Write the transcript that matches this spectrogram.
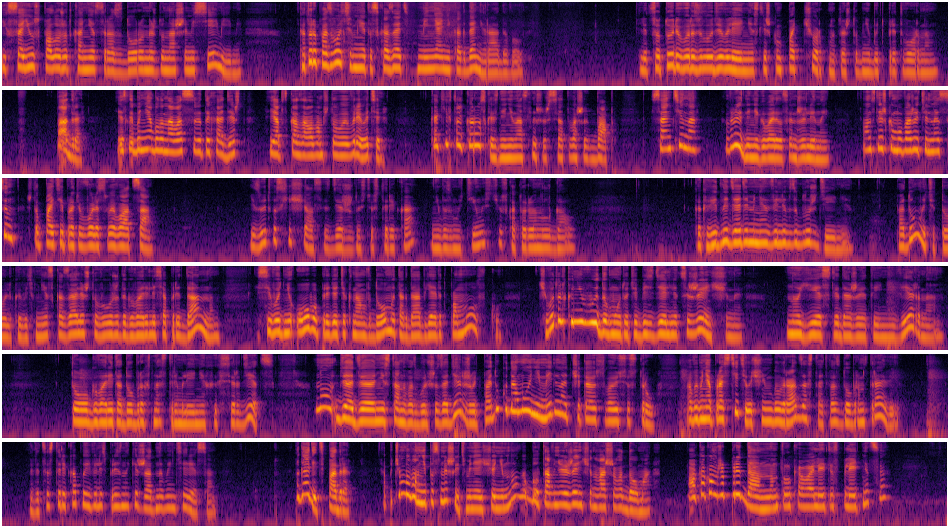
Их союз положит конец раздору между нашими семьями, который, позвольте мне это сказать, меня никогда не радовал. Лицо Тури выразило удивление, слишком подчеркнутое, чтобы не быть притворным. «Падре, если бы не было на вас святых одежд, я бы сказала вам, что вы врете. Каких только росказней не наслышишься от ваших баб. Сантина в жизни не говорил с Анжелиной. Он слишком уважительный сын, чтобы пойти против воли своего отца». Изуит восхищался сдержанностью старика, невозмутимостью, с которой он лгал. Как видно, дядя меня ввели в заблуждение. Подумайте только, ведь мне сказали, что вы уже договорились о приданном, и сегодня оба придете к нам в дом, и тогда объявят помолвку. Чего только не выдумают эти бездельницы женщины. Но если даже это и неверно, то говорит о добрых настремлениях их сердец. Ну, дядя, не стану вас больше задерживать, пойду-ка домой и немедленно отчитаю свою сестру. А вы меня простите, очень был рад застать вас в добром здравии. В лице старика появились признаки жадного интереса. «Погодите, падре, а почему бы вам не посмешить меня еще немного болтовней женщин вашего дома? О каком же приданном толковали эти сплетницы?»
